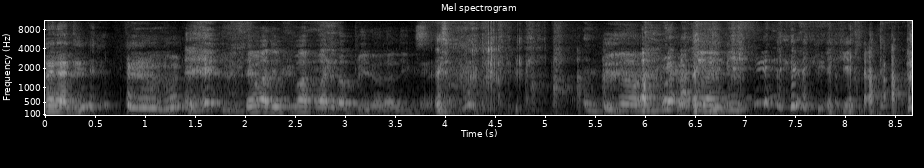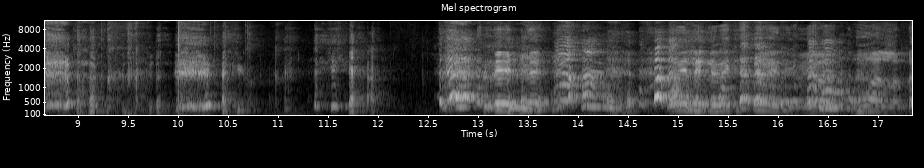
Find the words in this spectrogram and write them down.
ne dedi? They want to want to play in other leagues. öyle, öyle demek istemedim. Yok, o anlamda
